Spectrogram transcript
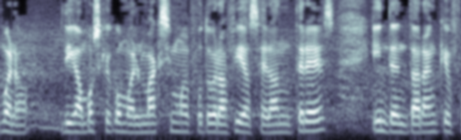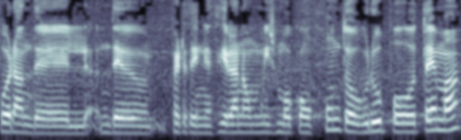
bueno, digamos que como el máximo de fotografías eran tres, intentaran que fueran de, pertenecieran a un mismo conjunto, grupo o tema,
